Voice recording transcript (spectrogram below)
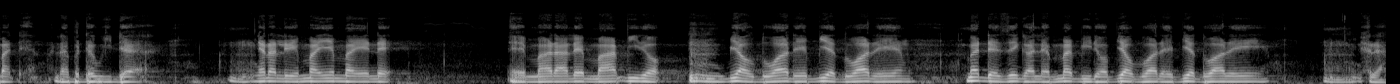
မှတ်တယ်ဒါပထဝီဓာတ်အဲ့ဒါလေးမှတ်ရင်မှတ်ရင်နဲ့အဲမာတာလည်းမာပြီးတော့ ပျောက်သွားတယ်ပြက်သွားတယ်မှတ်တဲ့စိတ်ကလည်းမှတ်ပြီးတော့ပျောက်သွားတယ်ပြက်သွားတယ်အဲ့ဒါ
